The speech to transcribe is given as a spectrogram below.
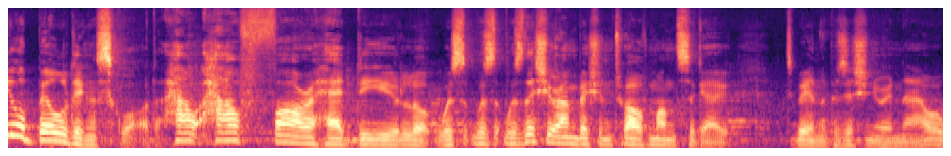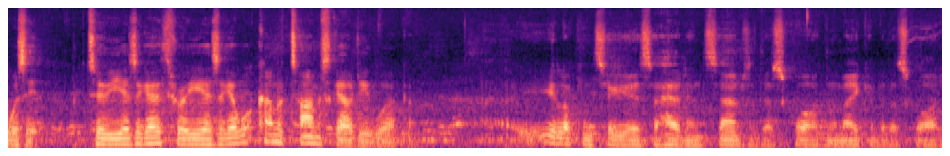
you're building a squad, how, how far ahead do you look? Was, was, was this your ambition 12 months ago to be in the position you're in now, or was it two years ago, three years ago? What kind of timescale do you work on? You're looking two years ahead in terms of the squad and the makeup of the squad,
